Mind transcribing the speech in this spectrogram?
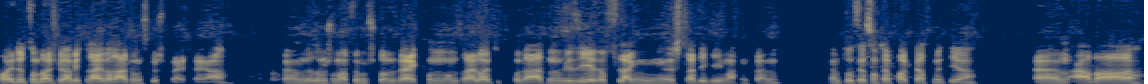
Heute zum Beispiel habe ich drei Beratungsgespräche, ja. Ähm, da sind schon mal fünf Stunden weg, um, um drei Leute zu beraten, wie sie ihre Flaggenstrategie machen können. Ähm, plus jetzt noch der Podcast mit dir. Ähm, aber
